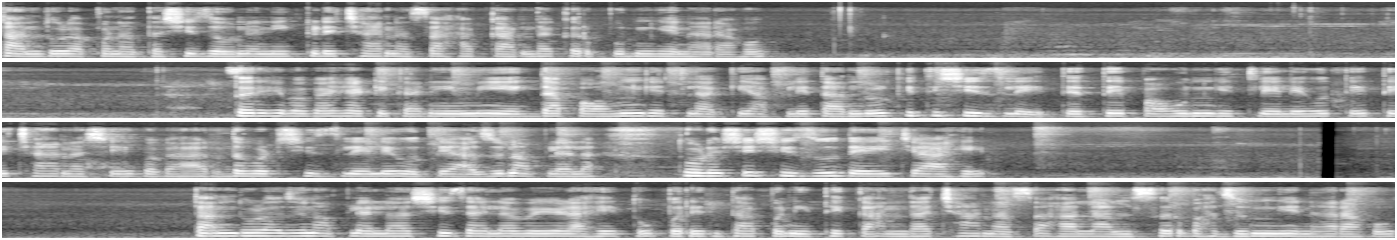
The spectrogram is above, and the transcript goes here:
तांदूळ आपण आता शिजवून आणि इकडे छान असा हा कांदा करपून घेणार आहोत. तर हे बघा ह्या ठिकाणी मी एकदा पाहून घेतला की आपले तांदूळ किती शिजले ते ते पाहून घेतलेले होते. ते छान असे बघा अर्धवट शिजलेले होते. अजून आपल्याला थोडेसे शिजू द्यायचे आहेत. तांदूळ अजून आपल्याला शिजायला वेळ आहे तोपर्यंत आपण इथे कांदा छान असा हा लालसर भाजून घेणार आहोत.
